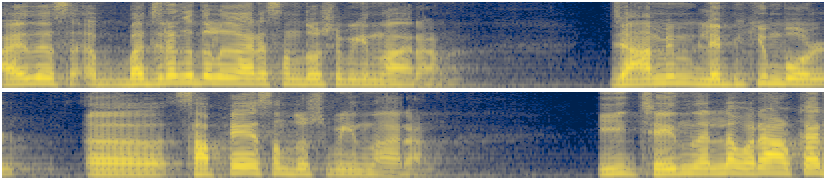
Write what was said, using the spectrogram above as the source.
അതായത് ബജ്രംഗ് തെളുകാരെ സന്തോഷിപ്പിക്കുന്ന ആരാണ്? ജാമ്യം ലഭിക്കുമ്പോൾ സഭയെ സന്തോഷിപ്പിക്കുന്ന ആരാണ്? ഈ ചെയ്യുന്നതെല്ലാം ഒരാൾക്കാർ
